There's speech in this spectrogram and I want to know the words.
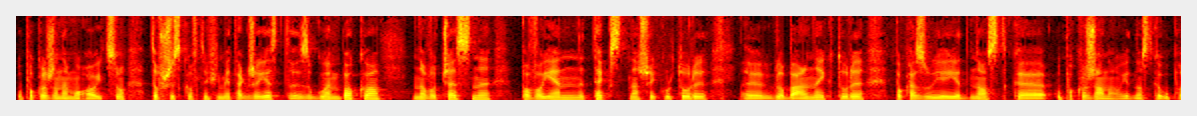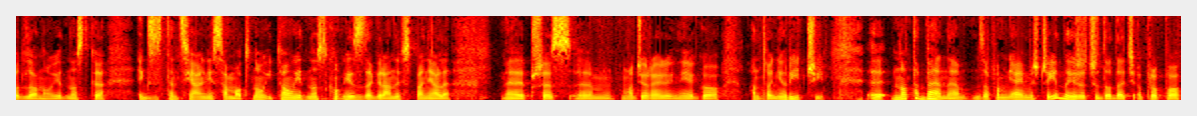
upokorzonemu ojcu. To wszystko w tym filmie także jest. Jest głęboko nowoczesny, powojenny tekst naszej kultury e, globalnej, który pokazuje jednostkę upokorzoną, jednostkę upodloną, jednostkę egzystencjalnie samotną i tą jednostką jest zagrany wspaniale e, przez Maggioriniego Antonio Ricci. E, notabene zapomniałem jeszcze jednej rzeczy dodać a propos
